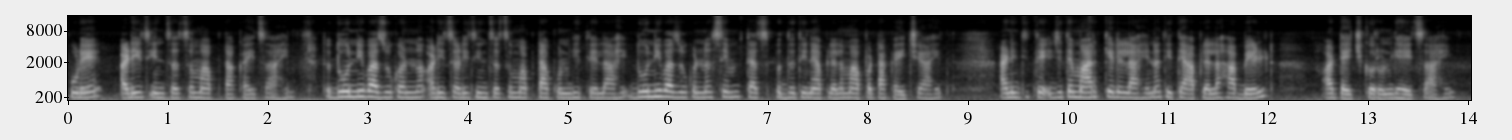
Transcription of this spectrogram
पुढे अडीच इंचाचं माप टाकायचं आहे. तर दोन्ही बाजूकडनं अडीच अडीच इंचाचं माप टाकून घेतलेलं आहे. दोन्ही बाजूकडनं सेम त्याच पद्धतीने आपल्याला मापं टाकायची आहेत. आणि तिथे जिथे मार्क केलेलं आहे ना तिथे आपल्याला हा बेल्ट अटॅच करून घ्यायचा आहे.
